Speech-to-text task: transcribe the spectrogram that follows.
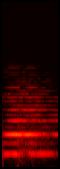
Mm-hmm.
